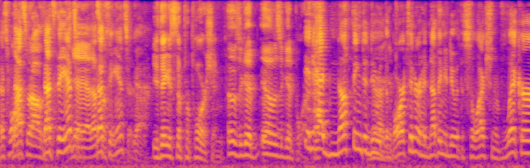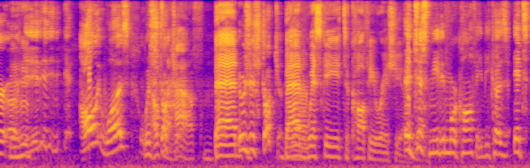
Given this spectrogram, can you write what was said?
That's why. That's what I was. That's the answer. Yeah, yeah, that's what- the answer. Yeah, You think it's the proportion? it was a good. It was a good pour. It had nothing to do with the good. bartender. It had nothing to do with the selection of liquor. Or Mm-hmm. it, it, it- all it was was Ounce and a structure. half. Bad. It was just structure. bad Yeah. whiskey to coffee ratio. It just needed more coffee because it's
